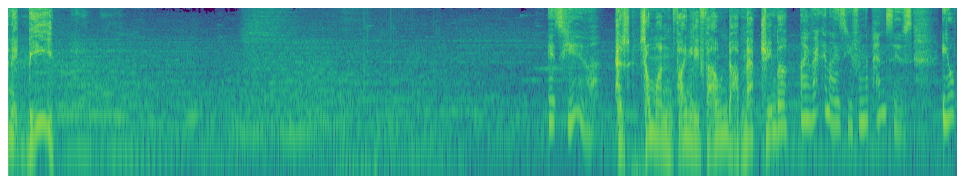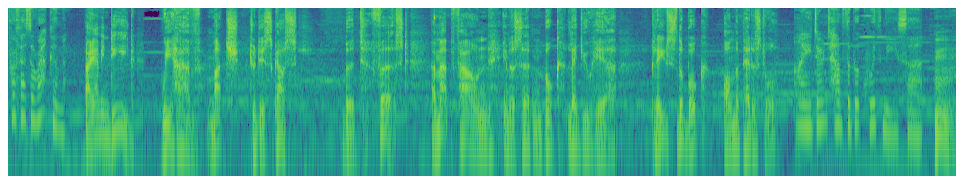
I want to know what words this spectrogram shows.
Can it be? It's you. Has someone finally found our map chamber? I recognize you from the Pensieves. You're Professor Rackham. I am indeed. We have much to discuss. But first, a map found in a certain book led you here. Place the book on the pedestal. I don't have the book with me, sir. Hmm,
